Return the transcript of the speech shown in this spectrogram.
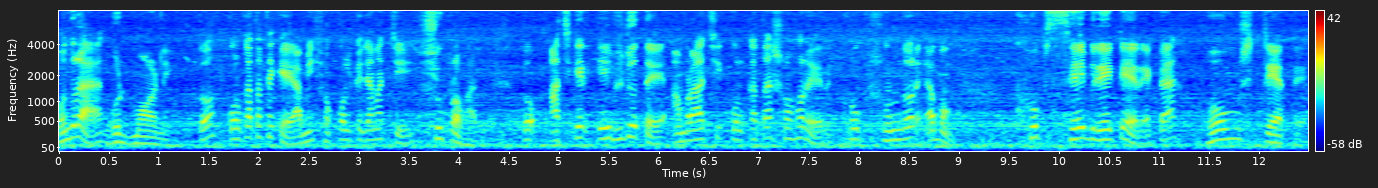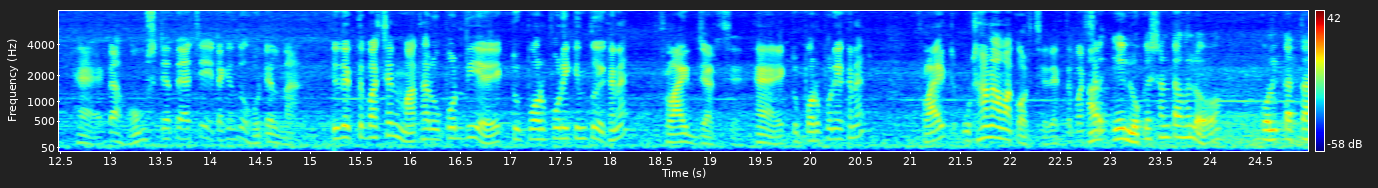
বন্ধুরা গুড মর্নিং তো কলকাতা থেকে আমি সকলকে জানাচ্ছি সুপ্রভাত। তো আজকের এই ভিডিওতে আমরা আছি কলকাতা শহরের খুব সুন্দর এবং খুব সেভ রেটের একটা হোম স্টেতে হ্যাঁ একটা হোম স্টেতে আছে, এটা কিন্তু হোটেল না। আপনি দেখতে পাচ্ছেন, মাথার উপর দিয়ে একটু পরপরই কিন্তু এখানে ফ্লাইট যাচ্ছে। হ্যাঁ একটু পরপরই এখানে ফ্লাইট উঠানামা করছে, দেখতে পাচ্ছেন? আর এই লোকেশনটা হলো কলকাতা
